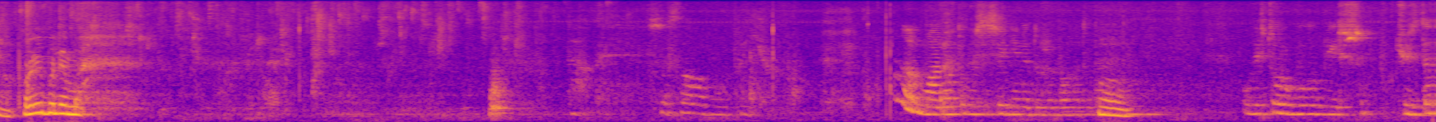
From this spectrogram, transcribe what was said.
Ну, Прибыли мы. Так, все, слава Богу, приїхав. Ну, нормально, автобусів сьогодні не дуже багато. да? Мгм. У вівторок було більше. Чусь, так?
